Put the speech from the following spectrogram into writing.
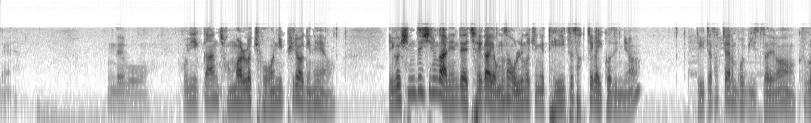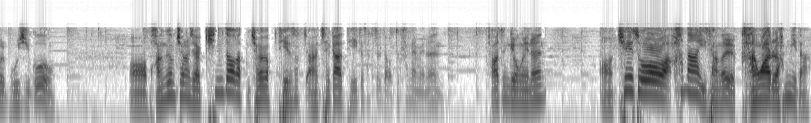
네. 근데 뭐 보니까 정말로 조언이 필요하긴 해요. 이거 힘드시는 거 아닌데 제가 영상 올린 것 중에 데이터 삭제가 있거든요. 데이터 삭제하는 법이 있어요. 그걸 보시고 어 방금처럼 제가 킨더 같은 제가 데이터 삭제 아 제가 데이터 삭제를 때 어떻게 하냐면은 저 같은 경우에는 어 최소 하나 이상을 강화를 합니다.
